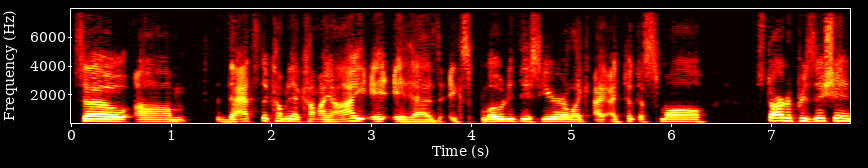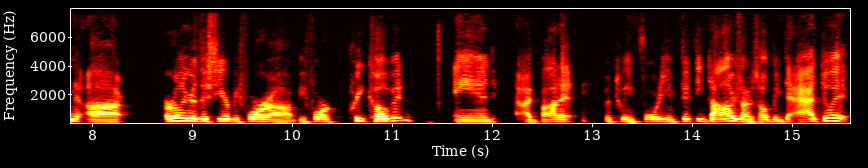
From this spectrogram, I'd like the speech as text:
So um, that's the company that caught my eye. It, it has exploded this year. Like I, I took a small starter position uh, earlier this year before uh, before pre-COVID, and I bought it between forty and fifty dollars. I was hoping to add to it,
